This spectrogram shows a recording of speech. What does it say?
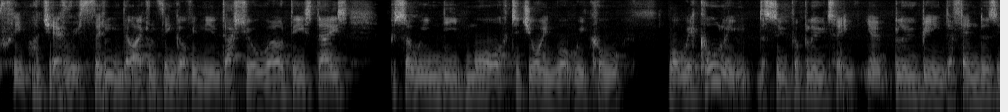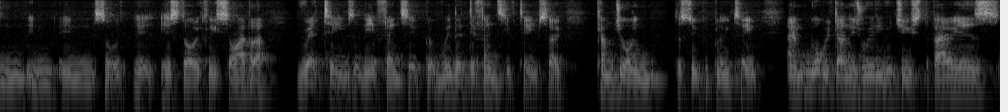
pretty much everything that I can think of in the industrial world these days. So we need more to join what we call what we're calling the super blue team. You know, blue being defenders in, in, in sort of historically cyber, red teams are the offensive, but we're the defensive team. So come join the super blue team. And what we've done is really reduce the barriers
